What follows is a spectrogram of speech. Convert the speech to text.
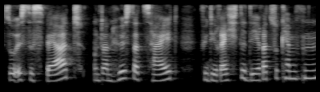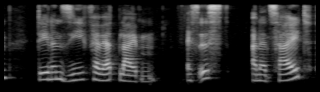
so ist es wert und an höchster Zeit, für die Rechte derer zu kämpfen, denen sie verwehrt bleiben. Es ist an der Zeit,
